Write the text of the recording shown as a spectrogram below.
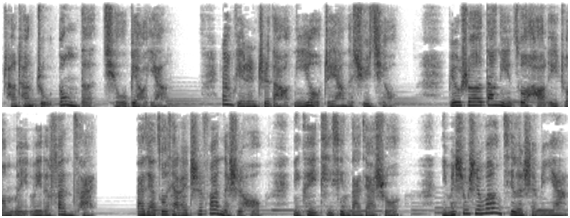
常常主动的求表扬，让别人知道你有这样的需求。比如说，当你做好了一桌美味的饭菜，大家坐下来吃饭的时候，你可以提醒大家说：“你们是不是忘记了什么呀？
